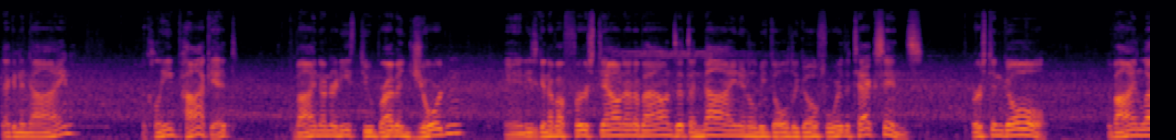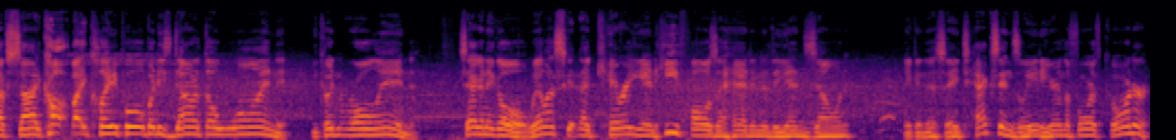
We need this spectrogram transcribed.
Second and nine, a clean pocket. Vine underneath to Brevin Jordan, and he's going to have a first down out of bounds at the nine. It'll be goal to go for the Texans. First and goal. Devine left side, caught by Claypool, but he's down at the one. He couldn't roll in. Second and goal. Willis getting a carry, and he falls ahead into the end zone, making this a Texans lead here in the fourth quarter.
